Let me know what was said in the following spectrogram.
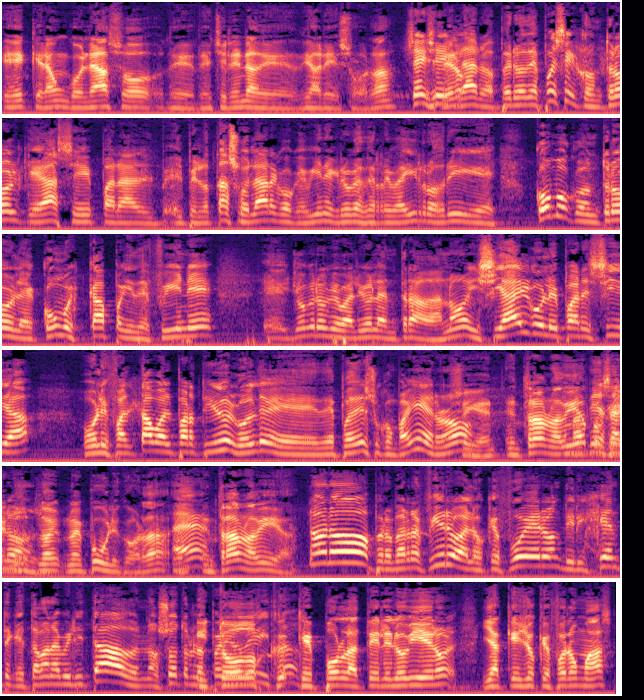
Eh, que era un golazo de, de chilena de, de, Arezo, ¿verdad? Sí, sí, claro. Pero después el control que hace para el, el, pelotazo largo que viene, creo que es de Ribaí Rodríguez, cómo controla, cómo escapa y define, eh, yo creo que valió la entrada, ¿no? Y si algo le parecía o le faltaba al partido el gol de, después de su compañero, ¿no? Sí, entraron a vía porque no, no, hay, no, hay, público, ¿verdad? ¿Eh? Entraron a vía. No, no, pero me refiero a los que fueron, dirigentes que estaban habilitados, nosotros los y todos que, que, por la tele lo vieron y aquellos que fueron más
